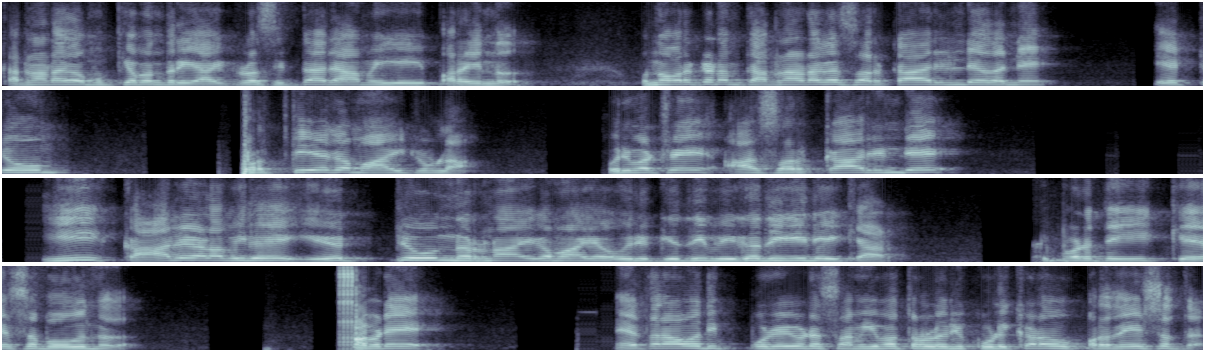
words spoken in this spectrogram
കർണാടക മുഖ്യമന്ത്രിയായിട്ടുള്ള സിദ്ധാരാമയ്യ പറയുന്നത്. ഒന്ന് ഓർക്കണം കർണാടക സർക്കാരിന്റെ തന്നെ ഏറ്റവും പ്രത്യേകമായിട്ടുള്ള ഒരുപക്ഷെ ആ സർക്കാരിന്റെ ഈ കാലയളവിലെ ഏറ്റവും നിർണായകമായ ഒരു ഗതിവിഗതിയിലേക്കാണ് ഇപ്പോഴത്തെ ഈ കേസ് പോകുന്നത്. അവിടെ നേത്രാവതി പുഴയുടെ സമീപത്തുള്ള ഒരു കുളിക്കടവ് പ്രദേശത്ത്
